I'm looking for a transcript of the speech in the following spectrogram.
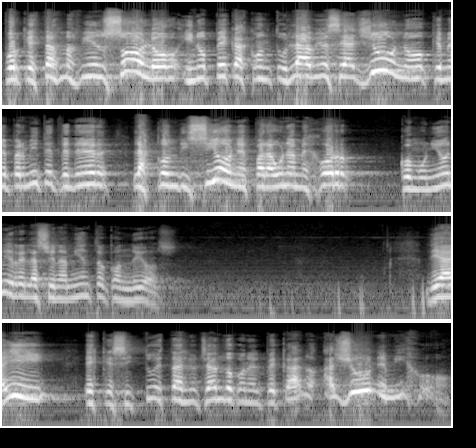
porque estás más bien solo y no pecas con tus labios, ese ayuno que me permite tener las condiciones para una mejor comunión y relacionamiento con Dios. De ahí es que si tú estás luchando con el pecado, ayune, mi hijo.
